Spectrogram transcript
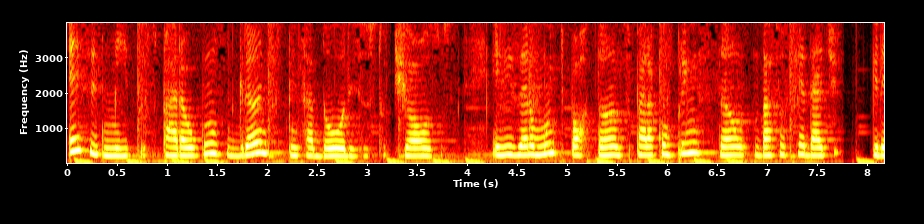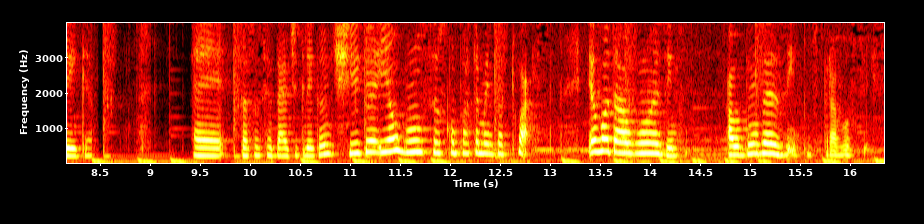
Esses mitos, para alguns grandes pensadores estudiosos, eles eram muito importantes para a compreensão da sociedade grega, é, da sociedade grega antiga e alguns seus comportamentos atuais. Eu vou dar algum exemplo, alguns exemplos para vocês.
